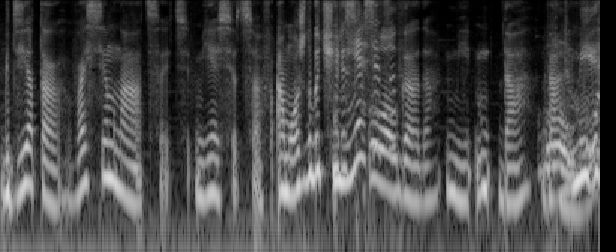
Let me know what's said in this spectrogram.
где-то 18 месяцев, а может быть через Месяцев? полгода. Ми- да, да, ми-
